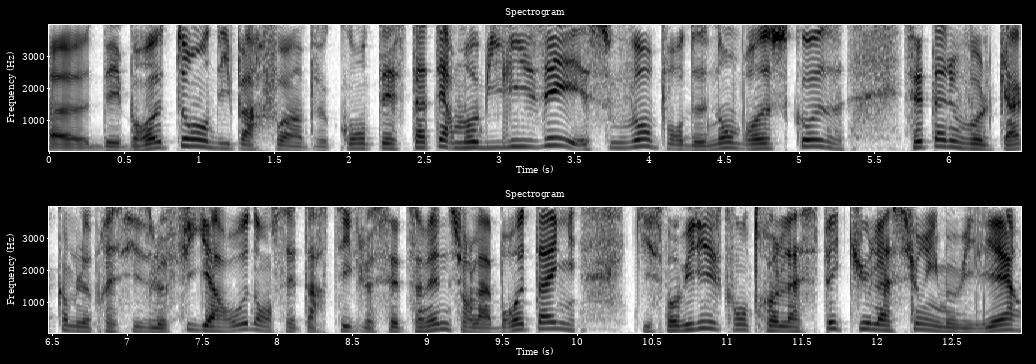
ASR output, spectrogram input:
euh, des Bretons, dit parfois un peu contestataires, mobilisés souvent pour de nombreuses causes. C'est à nouveau le cas, comme le précise le Figaro dans cet article cette semaine sur la Bretagne qui se mobilise contre la spéculation immobilière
